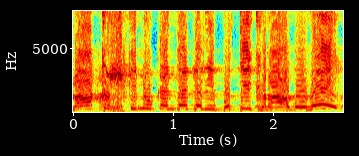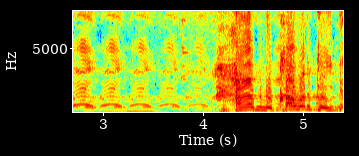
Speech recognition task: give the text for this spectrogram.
ਰਾਕਸ ਕਿਹਨੂੰ ਕਹਿੰਦੇ? ਜਿਹਦੀ ਬੁੱਧੀ ਖਰਾਬ ਹੋਵੇ, ਹੈ ਮਨੁੱਖਾ ਵਰਗੇ ਨੇ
